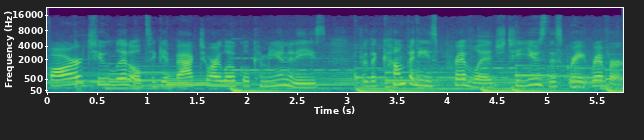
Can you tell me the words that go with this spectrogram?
far too little to give back to our local communities for the company's privilege to use this great river.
